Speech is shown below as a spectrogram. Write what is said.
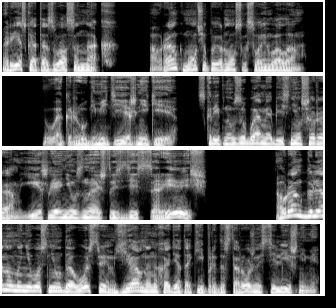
Резко отозвался Нак. Ауранг молча повернулся к своим валам. В округе мятежники, скрипнув зубами, объяснил Шрам. Если они узнают, что здесь царевич... Ауранг глянул на него с неудовольствием, явно находя такие предосторожности лишними,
